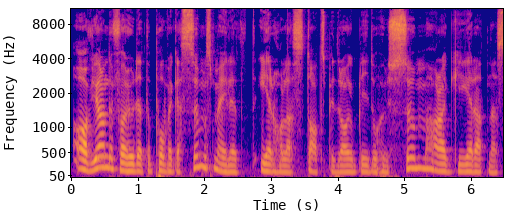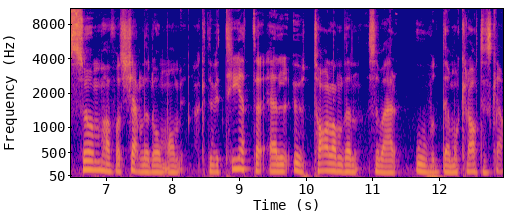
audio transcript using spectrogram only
Avgörande för hur detta påverkar SUMs möjlighet att erhålla statsbidrag blir då hur SUM har agerat när SUM har fått kännedom om aktiviteter eller uttalanden som är odemokratiska.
